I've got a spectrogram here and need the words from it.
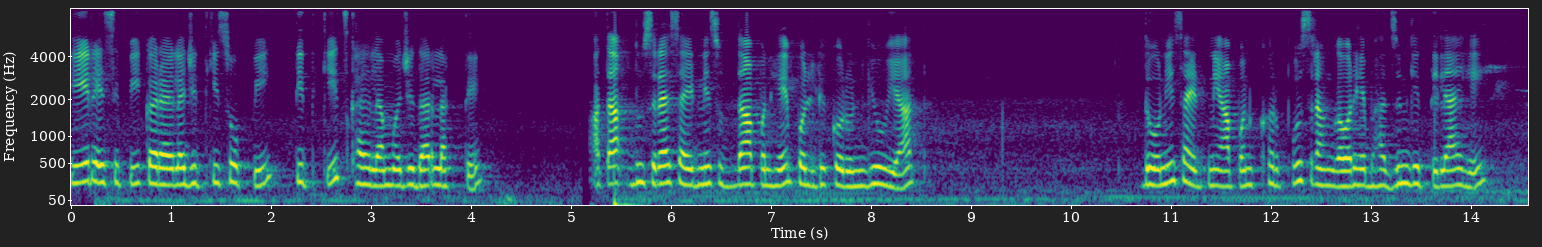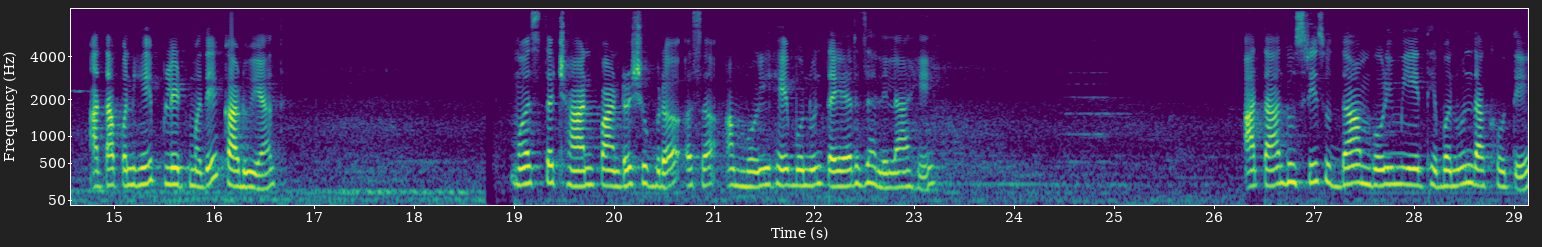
ही रेसिपी करायला जितकी सोपी तितकीच खायला मजेदार लागते. आता दुसऱ्या साईडने सुद्धा आपण हे पलटी करून घेऊयात. दोन्ही साईडने आपण खरपूस रंगावर हे भाजून घेतलेले आहे. आता आपण हे प्लेटमध्ये काढूयात. मस्त छान पांढरं शुभ्र असं आंबोळी हे बनवून तयार झालेलं आहे. आता दुसरीसुद्धा आंबोळी मी येथे बनवून दाखवते.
